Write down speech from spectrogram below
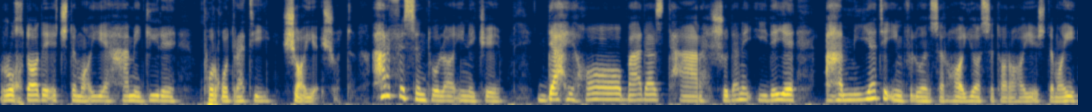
رخداد اجتماعی همهگیر پرقدرتی شایع شد. حرف سنتولا اینه که دهه ها بعد از طرح شدن ایده اهمیت اینفلوئنسرها یا ستاره های اجتماعی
